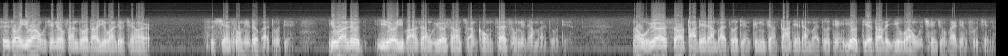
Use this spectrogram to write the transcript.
所以从一万五千六翻多到一万六千二，是先送你六百多点，一万六一六一八三五月二十号转空再送你两百多点，那五月二十号大跌两百多点，跟你讲大跌两百多点又跌到了一万五千九百点附近了，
